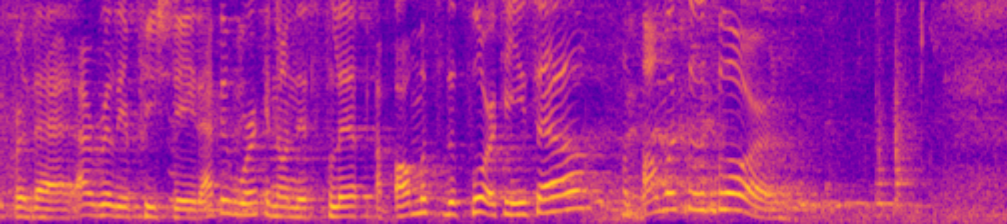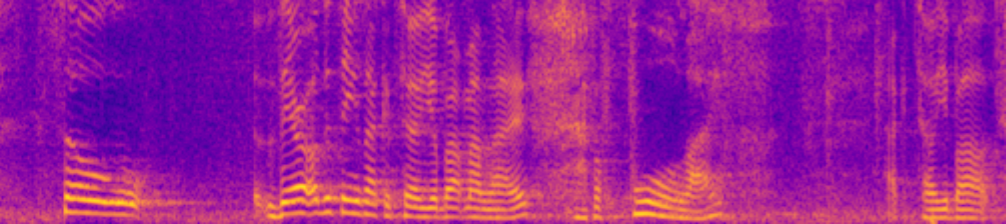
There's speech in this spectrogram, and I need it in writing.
You for that. I really appreciate it. I've been working on this flip. I'm almost to the floor. Can you tell? I'm almost to the floor. So, there are other things I could tell you about my life. I have a full life. I could tell you about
